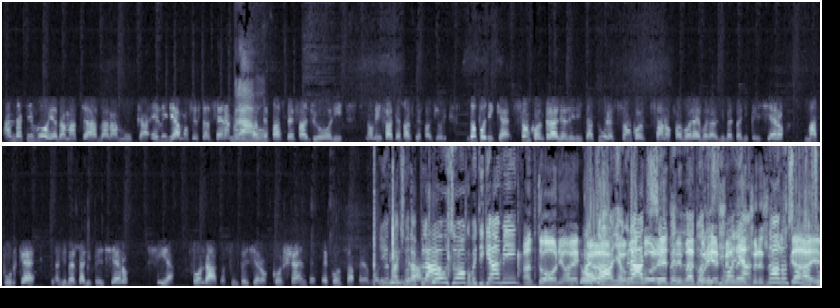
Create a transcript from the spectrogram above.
andate voi ad ammazzarla la mucca e vediamo se stasera non Bravo. vi fate pasta e fagioli. Non vi fate pasta e fagioli. Dopodiché, sono contrario alle dittature, son con- sono favorevole alla libertà di pensiero, ma purché la libertà di pensiero sia fondata sul pensiero cosciente e consapevole. Io Vi faccio un applauso, come ti chiami? Antonio, ecco. Antonio, cacchio, grazie leggi- per la tua riesci a testimonianza. su No, non sono, su,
